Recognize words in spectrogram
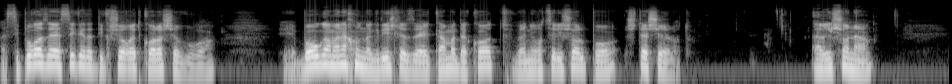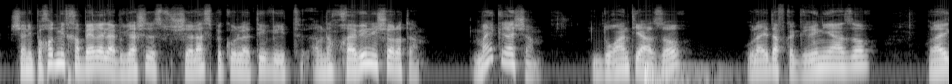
הסיפור הזה העסיק את התקשורת כל השבוע. בואו גם אנחנו נקדיש לזה כמה דקות, ואני רוצה לשאול פה שתי שאלות. הראשונה, שאני פחות מתחבר אליה בגלל שזו שאלה ספקולטיבית, אבל אנחנו חייבים לשאול אותה. מה יקרה שם? דורנט יעזוב? אולי דווקא גרין יעזוב? אולי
